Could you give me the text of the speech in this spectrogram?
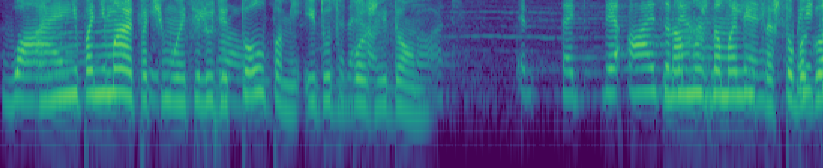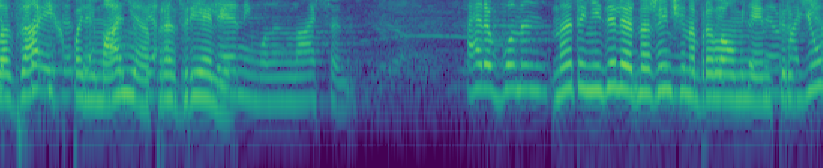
Они не понимают, почему эти люди толпами идут в Божий дом. Нам нужно молиться, чтобы глаза их понимания прозрели. На этой неделе одна женщина брала у меня интервью.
